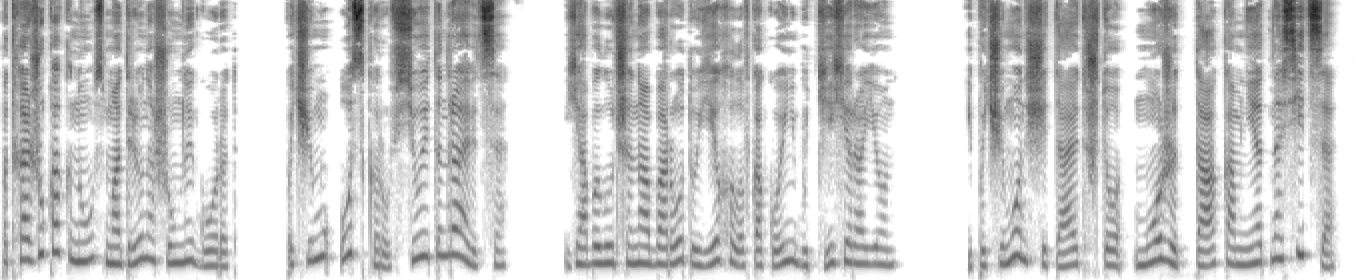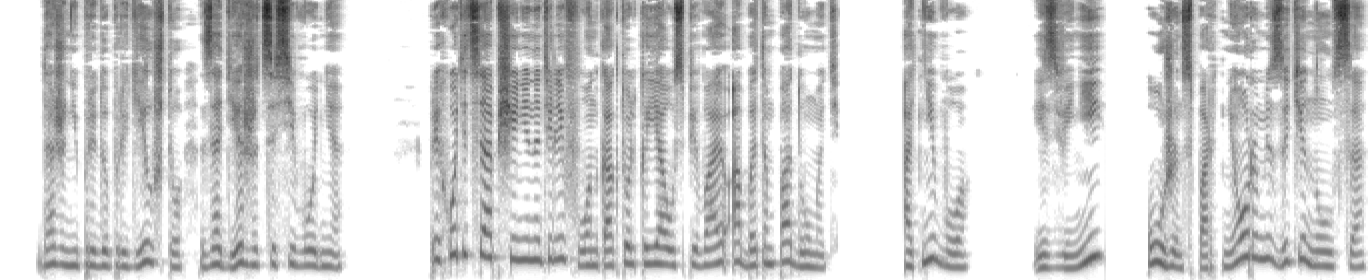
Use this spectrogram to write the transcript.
Подхожу к окну, смотрю на шумный город. Почему Оскару все это нравится? Я бы лучше, наоборот, уехала в какой-нибудь тихий район. И почему он считает, что может так ко мне относиться? Даже не предупредил, что задержится сегодня. Приходит сообщение на телефон, как только я успеваю об этом подумать. От него. «Извини, ужин с партнерами затянулся.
